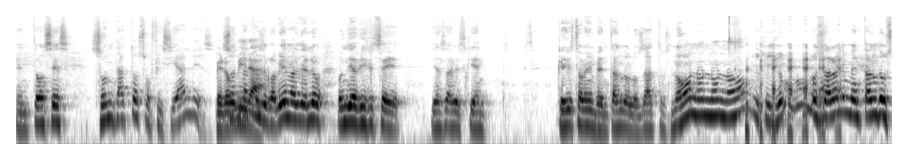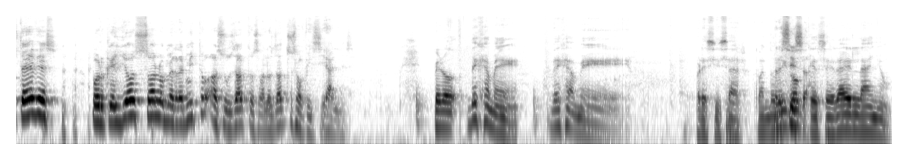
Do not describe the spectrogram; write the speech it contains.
Entonces, son datos oficiales. Pero son mira- datos del gobierno. Un día dije, ya sabes quién, que yo estaba inventando los datos. No, no, no, no. Dije yo, no, los estarán inventando ustedes, porque yo solo me remito a sus datos, a los datos oficiales. Pero déjame, déjame precisar. Cuando Precisa. digo que será el año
